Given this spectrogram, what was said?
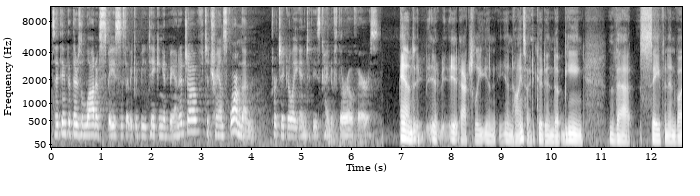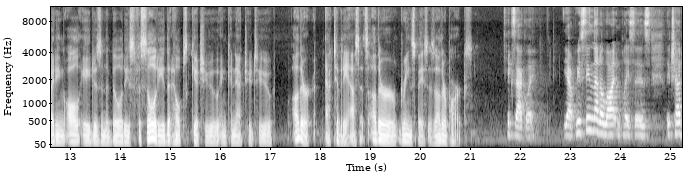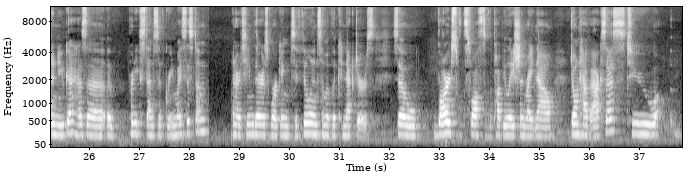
So I think that there's a lot of spaces that we could be taking advantage of to transform them, particularly into these kind of thoroughfares. And it, it, actually, in, in hindsight, it could end up being that safe and inviting all ages and abilities facility that helps get you and connect you to other activity assets, other green spaces, other parks. Exactly. Yeah, we've seen that a lot in places like Chattanooga has a, a pretty extensive greenway system, and our team there is working to fill in some of the connectors. So, large swaths of the population right now don't have access to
